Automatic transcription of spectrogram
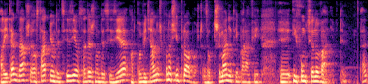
ale i tak zawsze ostatnią decyzję, ostateczną decyzję, odpowiedzialność ponosi proboszcz za utrzymanie tej parafii y, i funkcjonowanie w tym. Tak?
